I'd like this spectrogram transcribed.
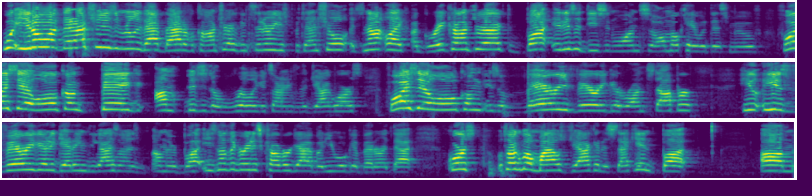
well, you know what? That actually isn't really that bad of a contract considering his potential. It's not like a great contract, but it is a decent one, so I'm okay with this move. Foyesade Oluokun, big. Um, this is a really good signing for the Jaguars. Foyesade Oluokun is a very, very good run stopper. He, he is very good at getting the guys on his on their butt. He's not the greatest cover guy, but he will get better at that. Of course, we'll talk about Myles Jack in a second, but um,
